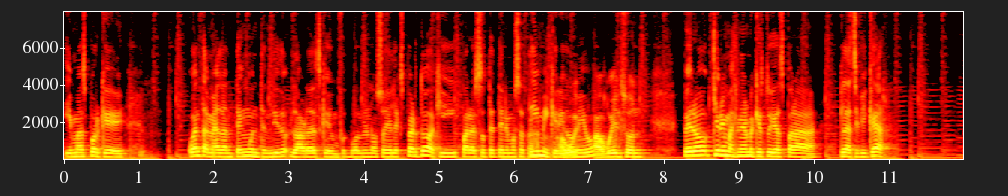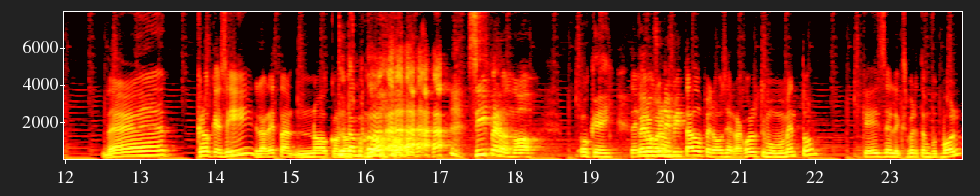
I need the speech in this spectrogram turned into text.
y más porque cuéntame Alan, tengo entendido, la verdad es que en fútbol no soy el experto, aquí para eso te tenemos a ti, mi querido a, amigo, A Wilson. pero quiero imaginarme que esto ya es para clasificar. Eh, creo que sí. La neta no conozco. tampoco. No. sí, pero no. Ok, Tenemos pero bueno, un invitado, pero se rajó al último momento, que es el experto en fútbol.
